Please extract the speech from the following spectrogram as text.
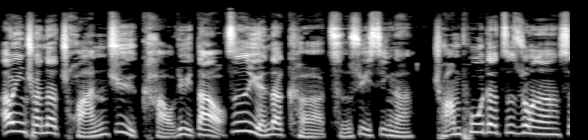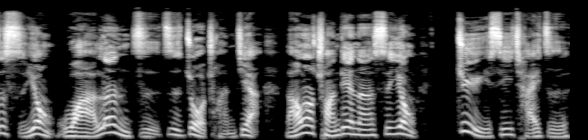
奥运村的船具考虑到资源的可持续性呢，船铺的制作呢是使用瓦楞纸制作船架，然后呢船垫呢是用聚乙烯材质。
